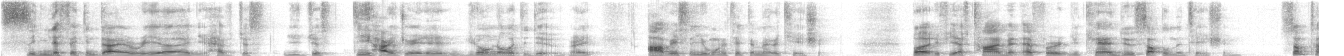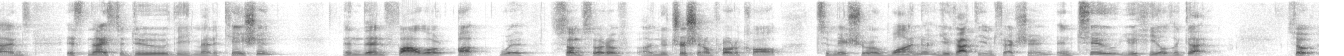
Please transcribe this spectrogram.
significant diarrhea and you have just you just dehydrated and you don't know what to do, right? Obviously you want to take the medication. But if you have time and effort, you can do supplementation. Sometimes it's nice to do the medication and then follow up with some sort of uh, nutritional protocol to make sure one, you got the infection, and two, you heal the gut. So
